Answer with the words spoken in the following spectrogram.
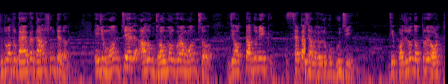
শুধুমাত্র গায়কের গান শুনতে নয়, এই যে মঞ্চের আলোক ঝলমল করা মঞ্চ, যে অত্যাধুনিক সেট আমরা যতটুকু বুঝি, যে পর্যটন দপ্তরের অর্থ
